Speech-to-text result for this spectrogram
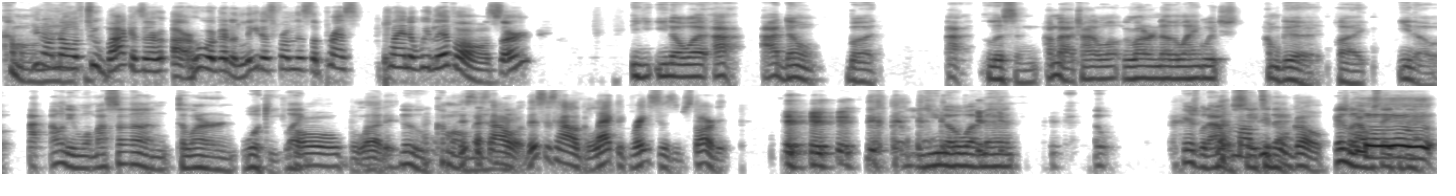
come on, You don't man. know if Chewbacca's are, are who are going to lead us from this oppressed planet we live on, sir. Y- you know what? I I don't, but I listen. I'm not trying to lo- learn another language. I'm good. Like, you know, I, I don't even want my son to learn Wookiee. Like, Cold blooded. dude, come on, This man. is how Like, this is how galactic racism started. you know what, man? Here's what I Let would say to that. go. Here's what I would say to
